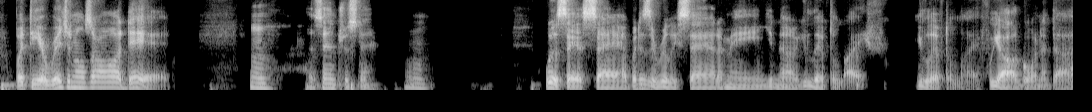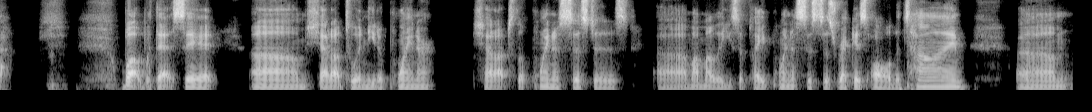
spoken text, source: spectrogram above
but the originals are all dead. Hmm, that's interesting. Hmm. We'll say it's sad, but is it really sad? I mean, you know, you lived a life. You lived a life. We all going to die. But with that said, um, shout out to Anita Pointer. Shout out to the Pointer Sisters. Uh, my mother used to play Pointer Sisters records all the time. Um,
